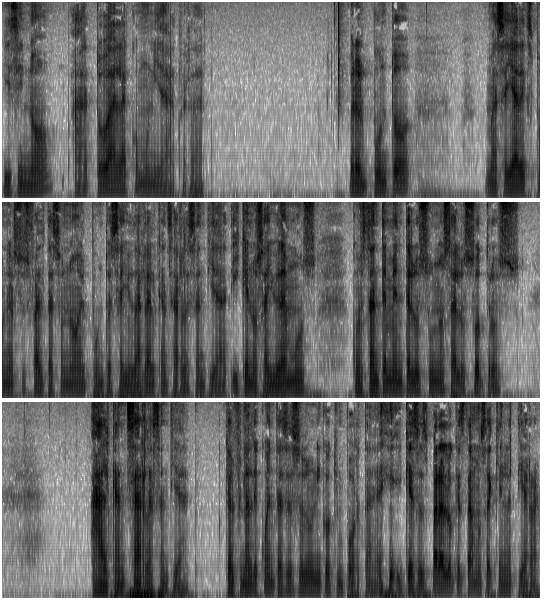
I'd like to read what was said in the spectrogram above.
Y si no, a toda la comunidad, ¿verdad? Pero el punto más allá de exponer sus faltas o no, el punto es ayudarle a alcanzar la santidad y que nos ayudemos constantemente los unos a los otros a alcanzar la santidad. Que al final de cuentas eso es lo único que importa y que eso es para lo que estamos aquí en la tierra.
